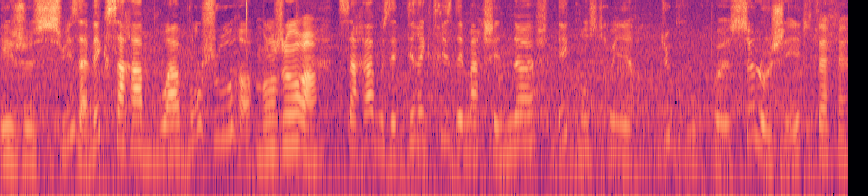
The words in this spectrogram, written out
et je suis avec Sarah Bois. Bonjour. Bonjour. Sarah, vous êtes directrice des marchés neufs et construire du groupe Se Loger. Tout à fait.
